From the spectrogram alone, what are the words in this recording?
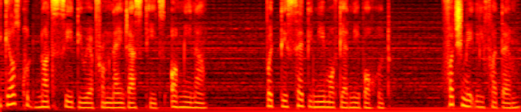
The girls could not say they were from Niger State or Minna, but they said the name of their neighborhood. Fortunately for them,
